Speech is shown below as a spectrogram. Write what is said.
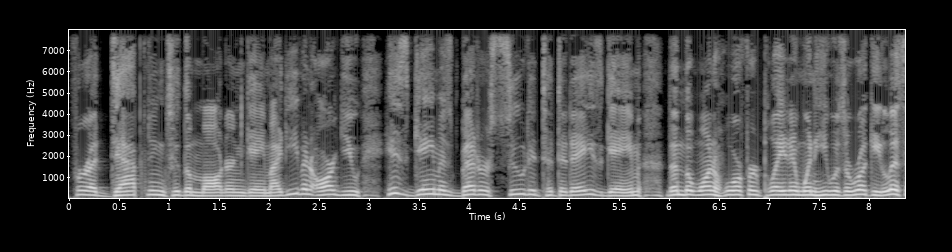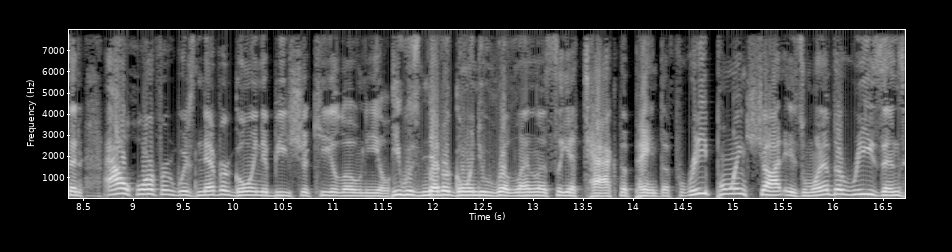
for adapting to the modern game. I'd even argue his game is better suited to today's game than the one Horford played in when he was a rookie. Listen, Al Horford was never going to be Shaquille O'Neal. He was never going to relentlessly attack the paint. The three point shot is one of the reasons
